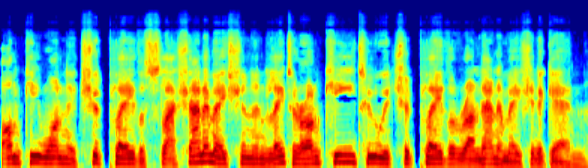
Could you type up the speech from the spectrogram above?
On key 1 it should play the slash animation and later on key 2 it should play the run animation again.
